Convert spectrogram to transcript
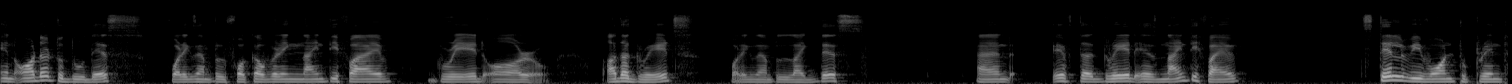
in order to do this for example for covering 95 grade or other grades for example like this and if the grade is 95 still we want to print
